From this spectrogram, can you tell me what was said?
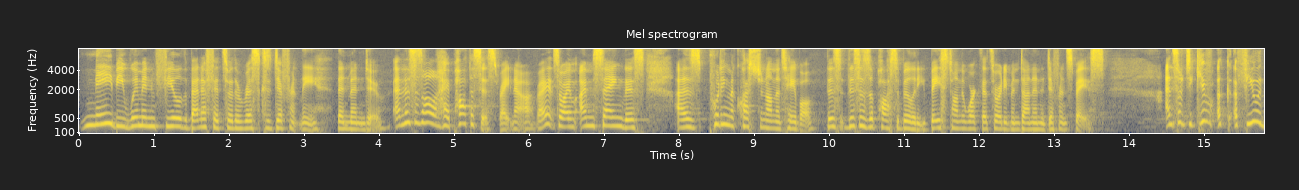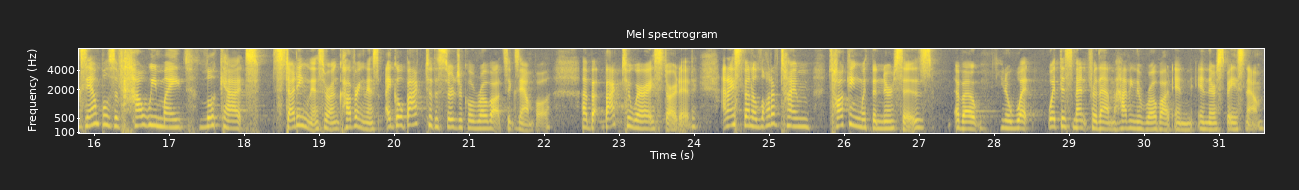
maybe women feel the benefits or the risks differently than men do. And this is all a hypothesis right now, right? So I'm, I'm saying this as putting the question on the table. This, this is a possibility based on the work that's already been done in a different space. And so, to give a, a few examples of how we might look at studying this or uncovering this, I go back to the surgical robots example, uh, back to where I started. And I spent a lot of time talking with the nurses about you know, what what this meant for them having the robot in, in their space now.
